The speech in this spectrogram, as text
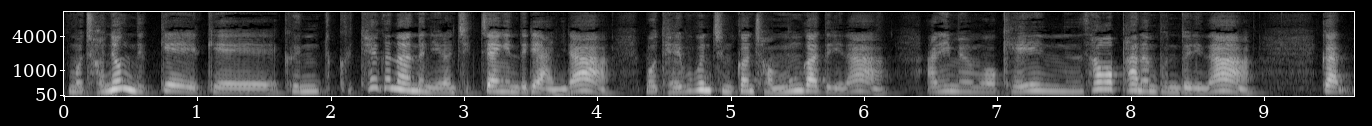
뭐 저녁 늦게 이렇게 근, 그 퇴근하는 이런 직장인들이 아니라 뭐 대부분 증권 전문가들이나 아니면 뭐 개인 사업하는 분들이나 그러니까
